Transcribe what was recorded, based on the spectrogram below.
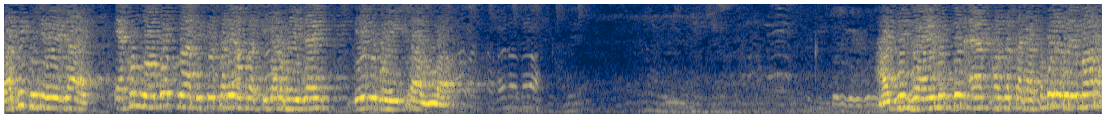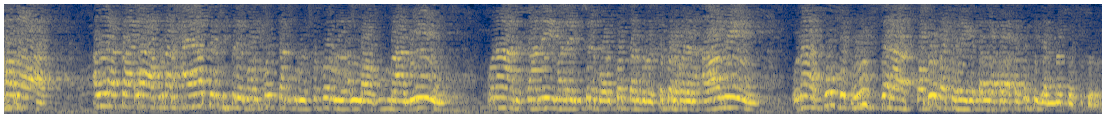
রাজি খুশি হয়ে যায়। এখন নগদ না দিতে পারে আমরা শিকার হয়ে যাই, দিয়ে দেবো ইনশাআল্লাহ। এক হাজার টাকা। সকলে বলে মার আল্লাহ ওনার হায়াতের ভিতরে বরকত দান করুন, সকল আল্লাহ আমিন। ওনার ভিতরে বরকত দান করুন, সকল বলেন, আমিন। ওনার যারা হয়ে গেছে, আল্লাহ তাআলা তাদেরকে জান্নাত বসে করুন।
